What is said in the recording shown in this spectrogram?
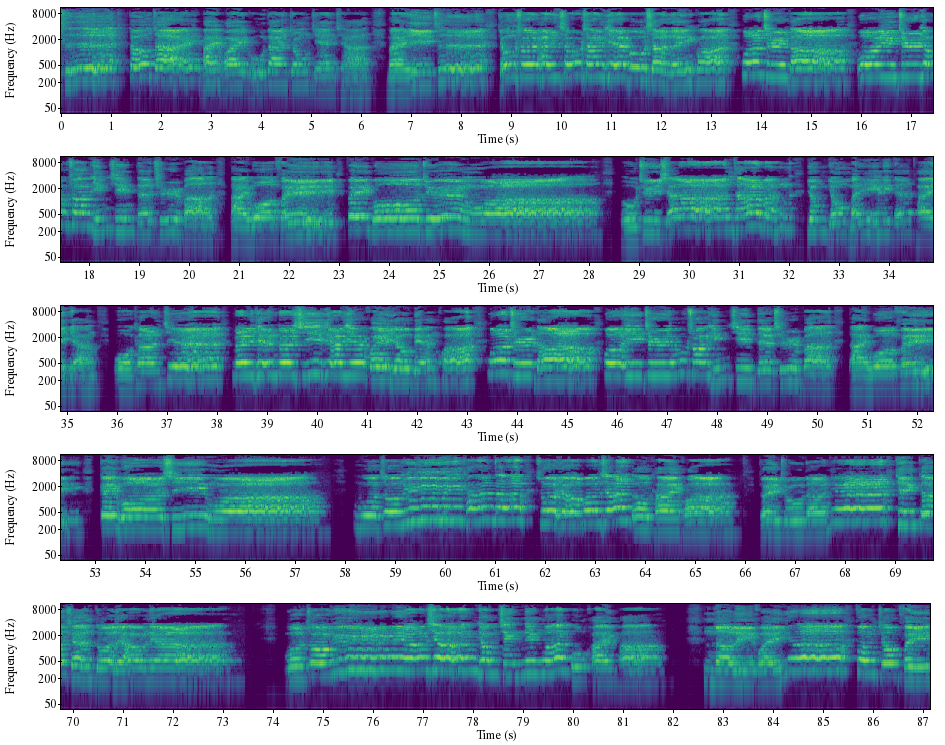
次都在徘徊孤单中坚强，每一次就算很受伤也不闪泪光。我知道，我一直有双隐形的翅膀，带我飞，飞过绝。去想他们拥有美丽的太阳。我看见每天的夕阳也会有变化。我知道，我一直有双隐形的翅膀，带我飞，给我希望。追逐的年，听歌声多嘹亮。我终于翱翔，用心凝望，不害怕。哪里会有风就飞多远。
